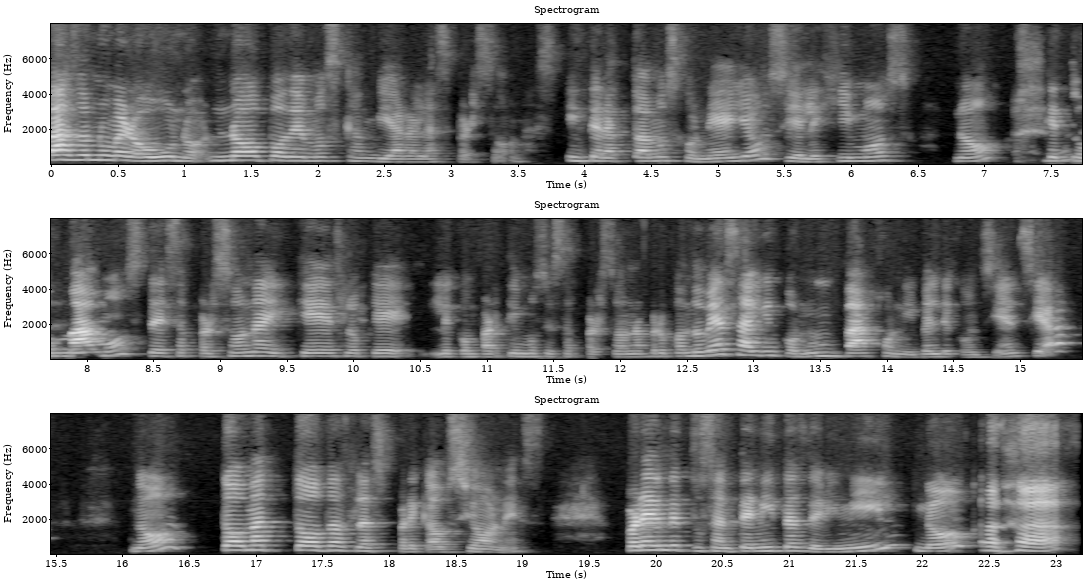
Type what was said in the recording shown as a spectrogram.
Paso número uno, no podemos cambiar a las personas. Interactuamos con ellos y elegimos, ¿no? Que tomamos de esa persona y qué es lo que le compartimos a esa persona. Pero cuando veas a alguien con un bajo nivel de conciencia, ¿no? Toma todas las precauciones. Prende tus antenitas de vinil, ¿no? Ajá.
